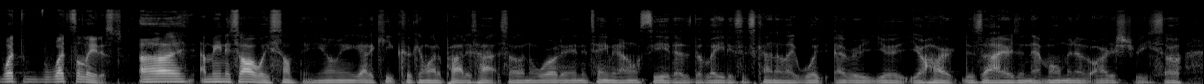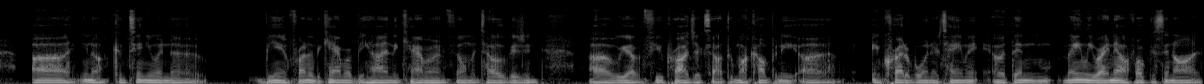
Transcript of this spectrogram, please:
what what's the latest? Uh, I mean, it's always something. You know, what I mean, you got to keep cooking while the pot is hot. So in the world of entertainment, I don't see it as the latest. It's kind of like whatever your your heart desires in that moment of artistry. So, uh, you know, continuing to be in front of the camera, behind the camera, in film and television. Uh, we have a few projects out through my company, uh, NCredible Entertainment, but then mainly right now focusing on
